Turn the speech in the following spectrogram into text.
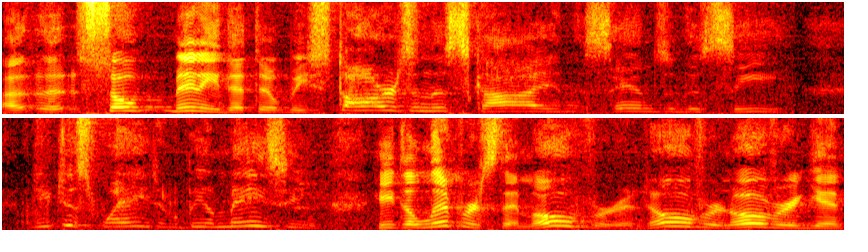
a, a, so many that there'll be stars in the sky and the sands of the sea. You just wait, it'll be amazing. He delivers them over and over and over again.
